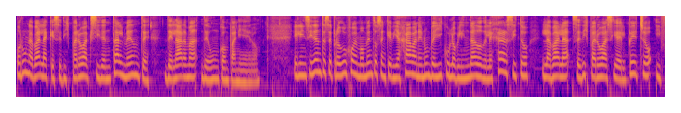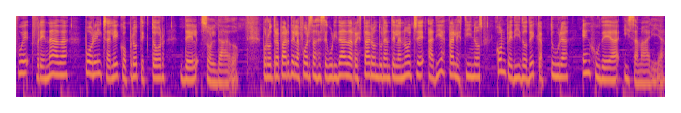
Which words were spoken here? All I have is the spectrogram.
por una bala que se disparó accidentalmente del arma de un compañero. El incidente se produjo en momentos en que viajaban en un vehículo blindado del ejército, la bala se disparó hacia el pecho y fue frenada por el chaleco protector del soldado. Por otra parte, las fuerzas de seguridad arrestaron durante la noche a 10 palestinos con pedido de captura en Judea y Samaria.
